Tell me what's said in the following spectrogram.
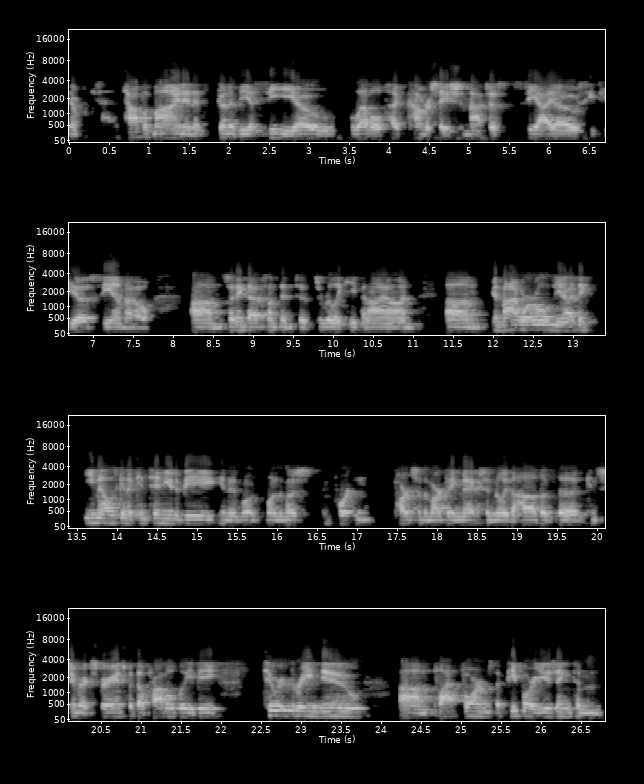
you know, top of mind, and it's going to be a CEO level type conversation, not just CIO, CTO, CMO. Um, so I think that's something to, to really keep an eye on. Um, in my world, you know, I think email is going to continue to be, you know, one of the most important parts of the marketing mix and really the hub of the consumer experience. But there'll probably be two or three new um, platforms that people are using to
